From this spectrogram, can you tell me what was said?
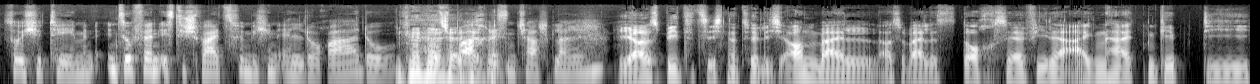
solche Themen. Insofern ist die Schweiz für mich ein Eldorado als Sprachwissenschaftlerin. ja, es bietet sich natürlich an, weil, also weil es doch sehr viele Eigenheiten gibt, die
